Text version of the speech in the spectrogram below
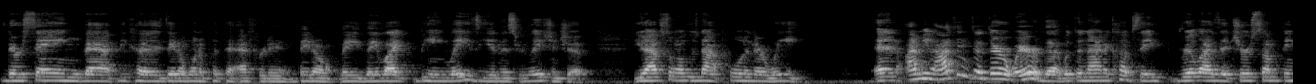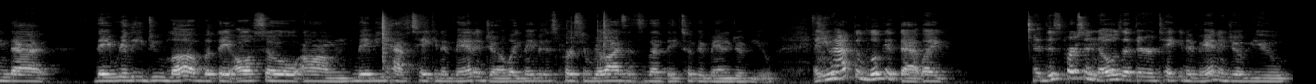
they're saying that because they don't want to put the effort in. They don't they they like being lazy in this relationship. You have someone who's not pulling their weight. And i mean i think that they're aware of that with the nine of cups. They realize that you're something that they really do love, but they also um, maybe have taken advantage of. Like maybe this person realizes that they took advantage of you. And you have to look at that. Like if this person knows that they're taking advantage of you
